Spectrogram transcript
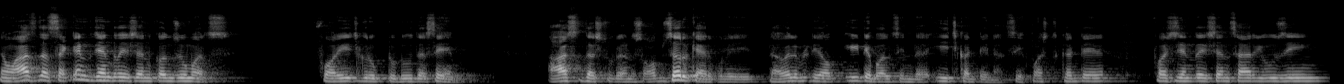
Now ask the second generation consumers for each group to do the same. Ask the students observe carefully the availability of eatables in the each container. See, first container, first generations are using,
